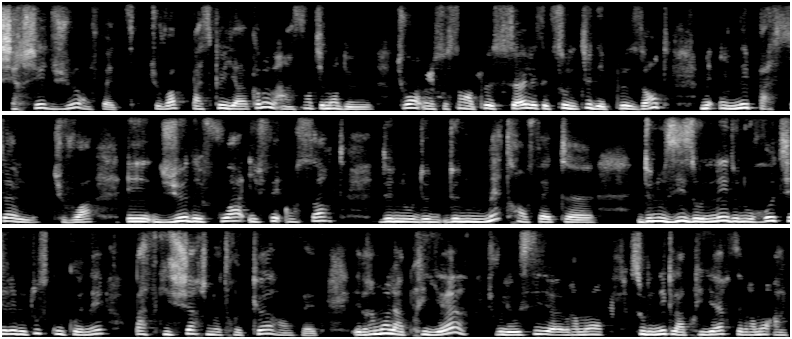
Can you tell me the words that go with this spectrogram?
chercher Dieu en fait, tu vois, parce qu'il y a quand même un sentiment de, tu vois, on se sent un peu seul et cette solitude est pesante, mais on n'est pas seul, tu vois. Et Dieu, des fois, il fait en sorte de nous, de, de nous mettre en fait, euh, de nous isoler, de nous retirer de tout ce qu'on connaît parce qu'il cherche notre cœur en fait. Et vraiment la prière, je voulais aussi euh, vraiment souligner que la prière, c'est vraiment un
